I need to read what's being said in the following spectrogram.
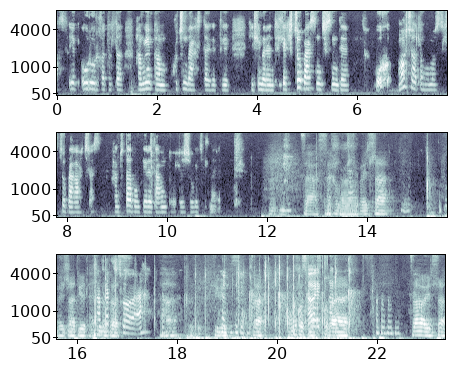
бас яг өөрөө өөрийнхөө төлөө хамгийн том хүч нь байх ёстой гэдгийг хэлмээр байна. Тэгэхээр хэцүү баасан ч гэсэндээ бүх маш олон хүмүүс хэцүү байгаа учраас хамтдаа бүгдээрээ даван туулна шүү гэж хэлмээр байна. За сайхан баярлаа. Баярлаа. Тэгээд хажуудаас Тэгээд за Монгол бас бай. За баярлаа.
